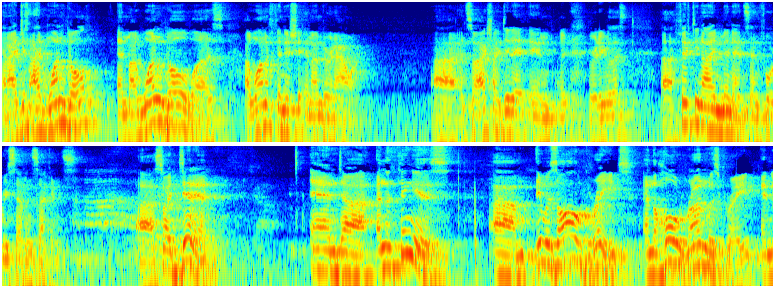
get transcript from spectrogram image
And I just, I had one goal, and my one goal was I want to finish it in under an hour. Uh, and so actually I did it in, ready for this? Uh, 59 minutes and 47 seconds. Uh, so I did it. And, uh, and the thing is, um, it was all great, and the whole run was great, and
